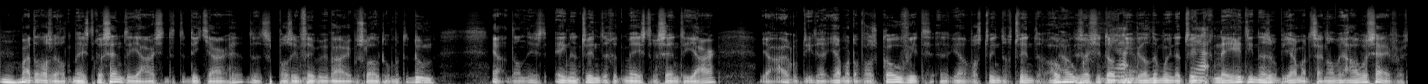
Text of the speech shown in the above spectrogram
Mhm. Maar dat was wel het meest recente jaar. Als je dit, dit jaar, hè, dat is pas in februari besloten om het te doen. Ja, dan is 21 het meest recente jaar. Ja, roept iedereen, ja, maar dat was COVID. Uh, ja, dat was 2020 ook. Ook. Dus als je dat Ja. niet wil, dan moet je naar 2019. Dan roep je, ja, maar dat zijn alweer oude cijfers.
